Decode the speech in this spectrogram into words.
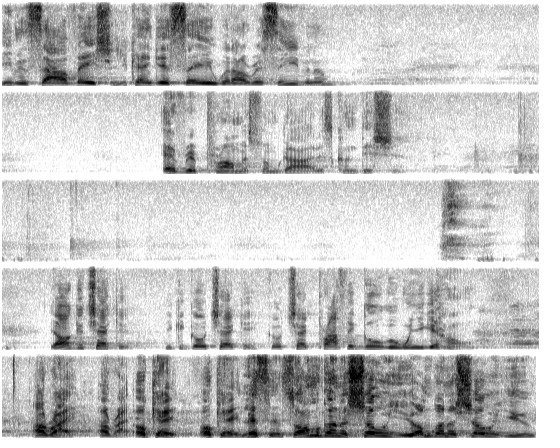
Even salvation, you can't get saved without receiving them. Every promise from God is conditioned. Y'all can check it. You can go check it. Go check Prophet Google when you get home. All right, all right, okay, okay. Listen, so I'm going to show you, I'm going to show you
